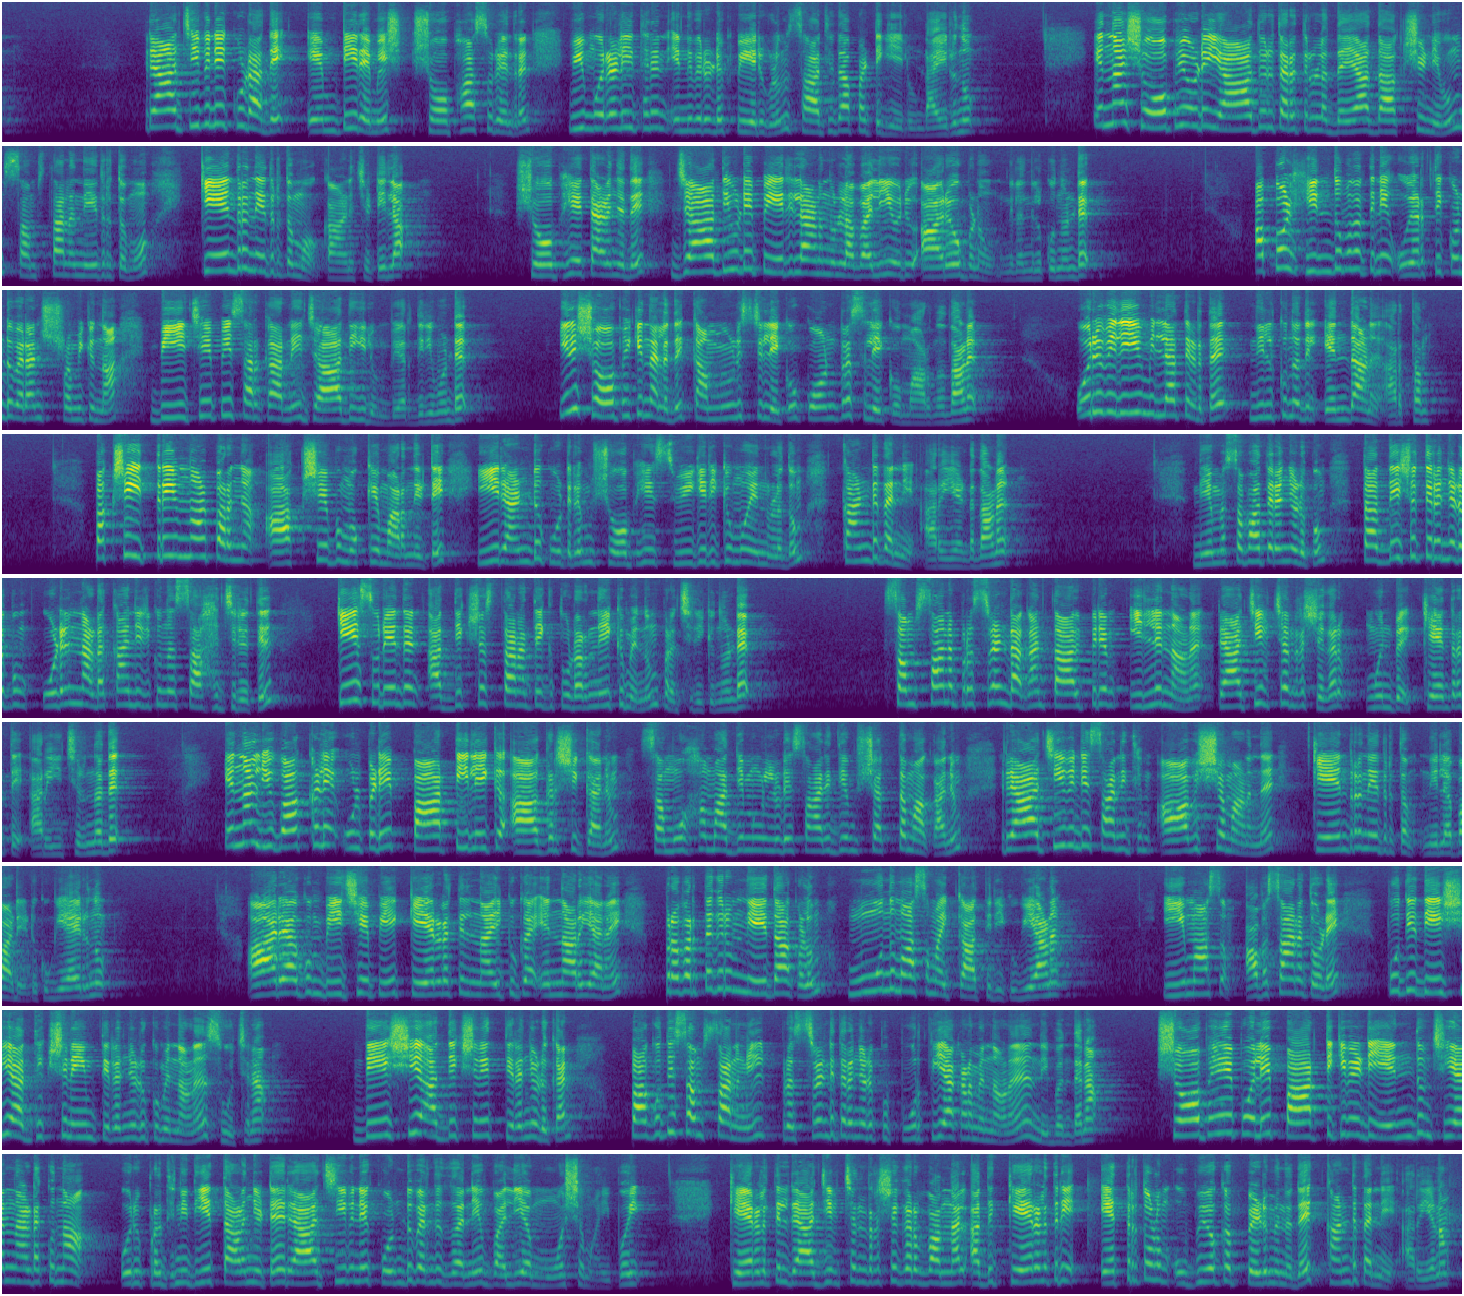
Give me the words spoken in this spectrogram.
രാജീവിനെ കൂടാതെ M T Ramesh Shobha Surendran V Muraleedharan എന്നിവരുടെ പേരുകളും സാധ്യതാ പട്ടികയിലുണ്ടായിരുന്നു. എന്നാൽ ശോഭയോട് യാതൊരു തരത്തിലുള്ള ദയാദാക്ഷിണ്യവും സംസ്ഥാന നേതൃത്വമോ കേന്ദ്ര നേതൃത്വമോ കാണിച്ചിട്ടില്ല. ശോഭയെ തഴഞ്ഞത് ജാതിയുടെ പേരിലാണെന്നുള്ള വലിയൊരു ആരോപണവും നിലനിൽക്കുന്നുണ്ട്. ഹിന്ദുമതത്തിനെ ഉയർത്തിക്കൊണ്ടുവരാൻ ശ്രമിക്കുന്ന ബി ജെ പി സർക്കാരിന് ജാതിയിലും വേർതിരിവുണ്ട്. ഇനി ശോഭയ്ക്ക് നല്ലത് കമ്മ്യൂണിസ്റ്റിലേക്കോ കോൺഗ്രസിലേക്കോ മാറുന്നതാണ്. ഒരു വിലയും ഇല്ലാത്തിടത്ത് നിൽക്കുന്നതിൽ എന്താണ് അർത്ഥം? പക്ഷേ ഇത്രയും നാൾ പറഞ്ഞ ആക്ഷേപമൊക്കെ മറന്നിട്ട് ഈ രണ്ടു കൂട്ടരും ശോഭയെ സ്വീകരിക്കുമോ എന്നുള്ളതും കണ്ടു തന്നെ അറിയേണ്ടതാണ്. നിയമസഭാ തിരഞ്ഞെടുപ്പും തദ്ദേശ തിരഞ്ഞെടുപ്പും ഉടൻ നടക്കാനിരിക്കുന്ന സാഹചര്യത്തിൽ കെ സുരേന്ദ്രൻ അധ്യക്ഷ സ്ഥാനത്തേക്ക് തുടർന്നേക്കുമെന്നും പ്രചരിക്കുന്നുണ്ട്. സംസ്ഥാന പ്രസിഡന്റാകാൻ താല്പര്യം ഇല്ലെന്നാണ് രാജീവ് ചന്ദ്രശേഖർ മുൻപ് കേന്ദ്രത്തെ അറിയിച്ചിരുന്നത്. എന്നാൽ യുവാക്കളെ ഉൾപ്പെടെ പാർട്ടിയിലേക്ക് ആകർഷിക്കാനും സമൂഹ മാധ്യമങ്ങളുടെ സാന്നിധ്യം ശക്തമാക്കാനും രാജീവിന്റെ സാന്നിധ്യം ആവശ്യമാണെന്ന് കേന്ദ്ര നേതൃത്വം നിലപാടെടുക്കുകയായിരുന്നു. ആരാകും ബി ജെ പിയെ കേരളത്തിൽ നയിക്കുക എന്നറിയാനായി പ്രവർത്തകരും നേതാക്കളും മൂന്ന് മാസമായി കാത്തിരിക്കുകയാണ്. ഈ മാസം അവസാനത്തോടെ പുതിയ ദേശീയ അധ്യക്ഷനെയും തിരഞ്ഞെടുക്കുമെന്നാണ് സൂചന. ദേശീയ അധ്യക്ഷനെ തിരഞ്ഞെടുക്കാൻ പകുതി സംസ്ഥാനങ്ങളിൽ പ്രസിഡന്റ് തിരഞ്ഞെടുപ്പ് പൂർത്തിയാക്കണമെന്നാണ് നിബന്ധന. ശോഭയെ പോലെ പാർട്ടിക്ക് വേണ്ടി എന്തും ചെയ്യാൻ നടക്കുന്ന ഒരു പ്രതിനിധിയെ തടഞ്ഞിട്ട് രാജീവിനെ കൊണ്ടുവരുന്നത് തന്നെ വലിയ മോശമായി പോയി. കേരളത്തിൽ രാജീവ് ചന്ദ്രശേഖർ വന്നാൽ അത് കേരളത്തിന് എത്രത്തോളം ഉപയോഗപ്പെടുമെന്നത് കണ്ടു തന്നെ അറിയണം.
